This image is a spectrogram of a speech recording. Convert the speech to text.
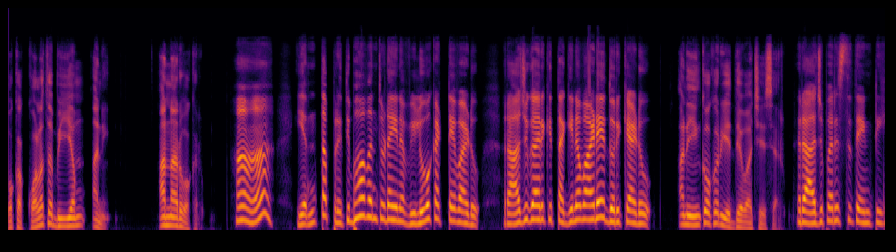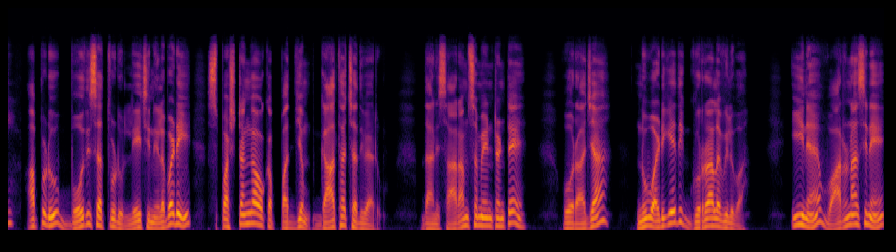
ఒక కొలత బియ్యం అని అన్నారు ఒకరు. ఎంత ప్రతిభావంతుడైన విలువ కట్టేవాడు. రాజుగారికి తగినవాడే దొరికాడు. అని ఇంకొకరు ఎద్దేవా చేశారు. రాజు పరిస్థితేంటి? అప్పుడు బోధిసత్వుడు లేచి నిలబడి స్పష్టంగా ఒక పద్యం గాథ చదివారు. దాని సారాంశమేంటంటే ఓ రాజా నువ్వు అడిగేది గుర్రాల విలువ. ఈయన వారణాసినే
